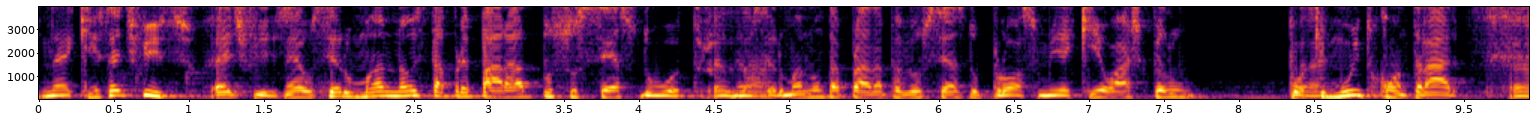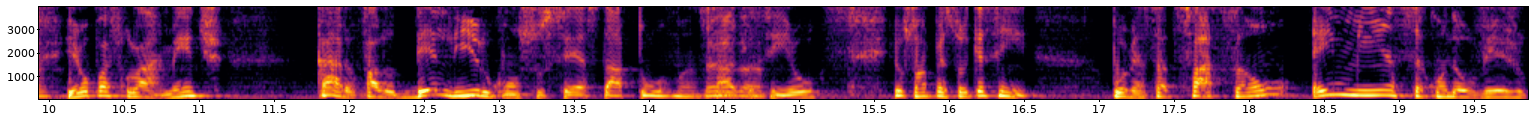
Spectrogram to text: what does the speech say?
Né? Que isso é difícil. É difícil. Né? O ser humano não está preparado para o sucesso do outro. Né? O ser humano não está preparado para ver o sucesso do próximo. E aqui eu acho que pelo, porque é. muito contrário. É. Eu, particularmente, cara, eu falo, deliro com o sucesso da turma, é sabe? Assim, eu, eu sou uma pessoa que, assim, pô, minha satisfação é imensa quando eu vejo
